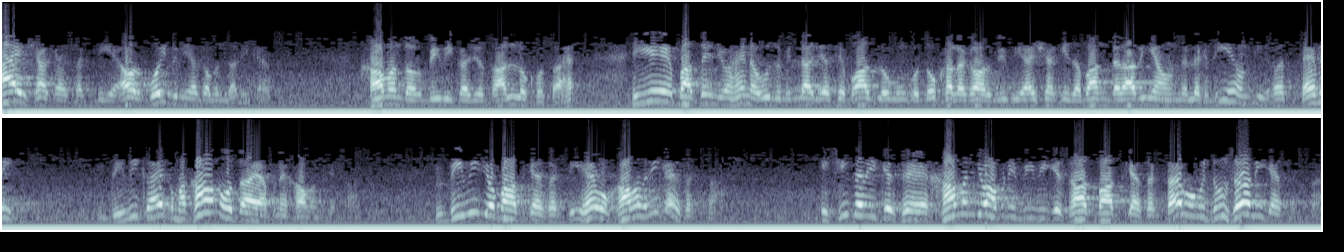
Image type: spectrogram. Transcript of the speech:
عائشہ کہہ سکتی ہے، اور کوئی دنیا کا بندہ نہیں کہہ سکتا۔ خامند اور بیوی کا جو تعلق ہوتا ہے یہ باتیں جو ہیں نا باللہ جیسے بعض لوگوں کو دھوکھا لگا اور بی بی عائشہ کی زبان ڈرا انہوں نے لکھ دی ہے ان کی غلط فہمی۔ بیوی کا ایک مقام ہوتا ہے اپنے خامن کے ساتھ۔ بیوی جو بات کہہ سکتی ہے، وہ خامن نہیں کہہ سکتا۔ اسی طریقے سے خامن جو اپنی بیوی کے ساتھ بات کہہ سکتا ہے، وہ بھی دوسرا نہیں کہہ سکتا۔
